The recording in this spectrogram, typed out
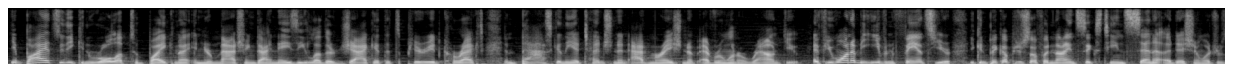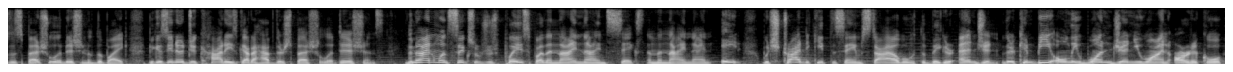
You buy it so that you can roll up to bike night in your matching Dainese leather jacket that's period correct and bask in the attention and admiration of everyone around you. If you want to be even fancier, you can pick up yourself a 916 Senna edition, which was a special edition of the bike, because you know Ducati's got to have their special editions. The 916 was replaced by the 996 and the 998, which tried to keep the same style but with the bigger engine. There can be only one genuine article,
